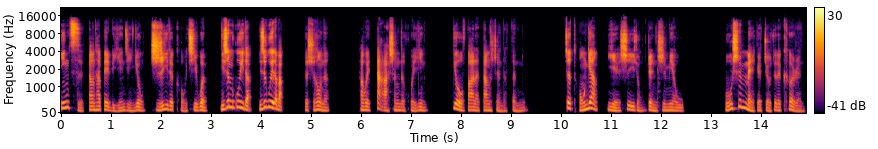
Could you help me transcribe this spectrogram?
因此，当他被李延景用质疑的口气问“你是不是故意的？你是故意的吧？”的时候呢，他会大声的回应，诱发了当事人的愤怒。这同样也是一种认知谬误，不是每个酒醉的客人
